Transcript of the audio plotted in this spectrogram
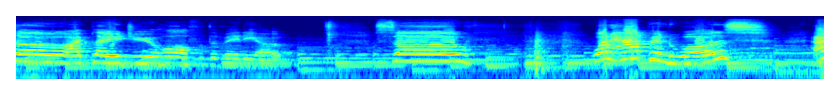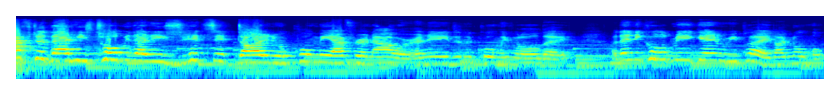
so I played you half of the video. So, what happened was, after that, he's told me that his it, died and he'll call me after an hour, and then he didn't call me for the whole day. But then he called me again and we played like normal.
